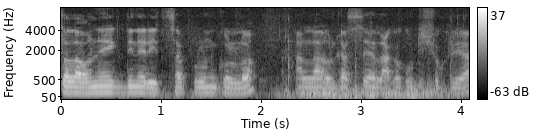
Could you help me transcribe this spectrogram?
তালা অনেক দিনের ইচ্ছা পূরণ করল। আল্লাহর কাছে লাখো কোটি শুক্রিয়া।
